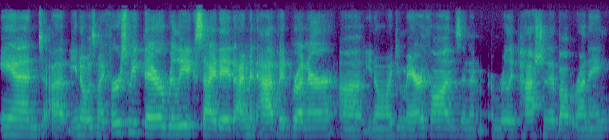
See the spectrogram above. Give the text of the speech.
And uh, you know, it was my first week there. Really excited. I'm an avid runner. Uh, you know, I do marathons, and I'm, I'm really passionate about running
